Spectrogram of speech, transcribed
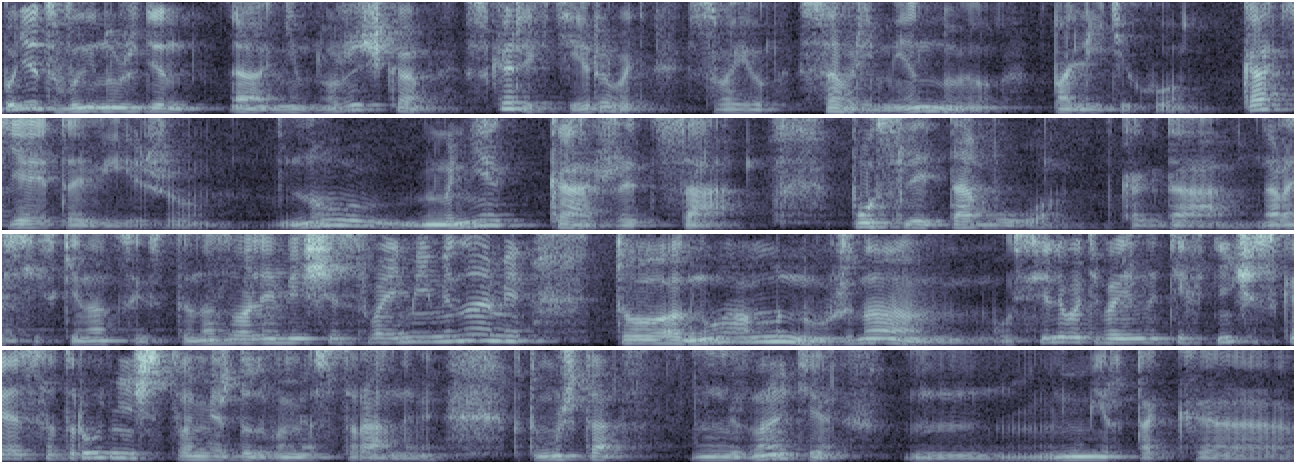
будет вынужден э, немножечко скорректировать свою современную политику. Как я это вижу? Ну, мне кажется, после того, когда российские нацисты назвали вещи своими именами, то ну, нам нужно усиливать военно-техническое сотрудничество между двумя странами. Потому что, знаете, мир так э,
